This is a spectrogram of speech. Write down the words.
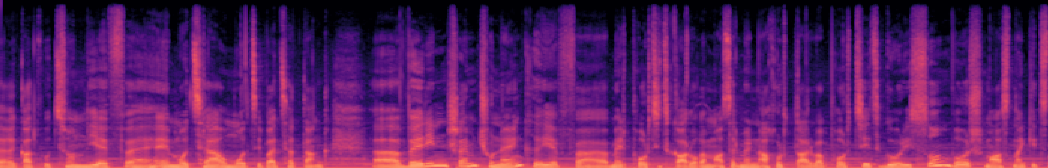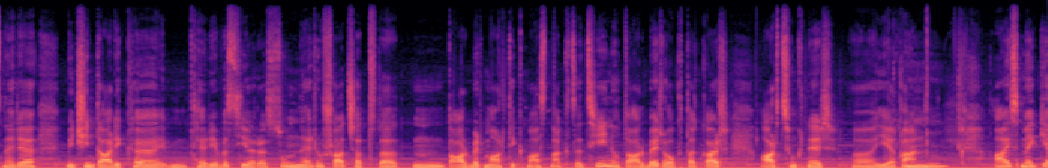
տեղեկատվություն եւ էմոցիա ու մոտիվացիա տանք։ Վերին շեմ չունենք եւ մեր փորձից կարող եմ ասել մեր նախորդ տարվա փորձից Գորիսում, որ մասնակիցները միջին տարիքը թերևս 30-ներ ու շատ-շատ տարբեր մարդիկ մասնակցեցին ու տարբեր օգտակար արդյունքներ եղան։ Այս մեկի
